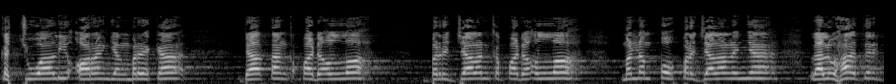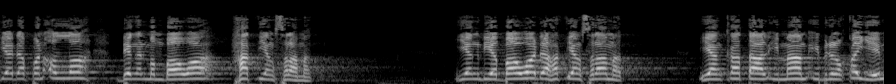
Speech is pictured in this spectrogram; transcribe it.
kecuali orang yang mereka datang kepada Allah, berjalan kepada Allah, menempuh perjalanannya lalu hadir di hadapan Allah dengan membawa hati yang selamat yang dia bawa adalah hati yang selamat. Yang kata Al-Imam Ibn Al-Qayyim,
